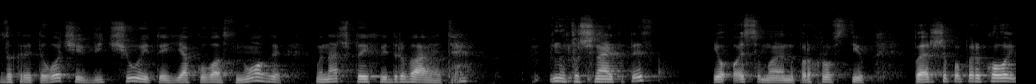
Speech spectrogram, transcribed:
закрити очі, відчуєте, як у вас ноги, ви начебто їх відриваєте. Ну, починаєте тиск. І ось у мене прохрустів. Перший поперековий.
